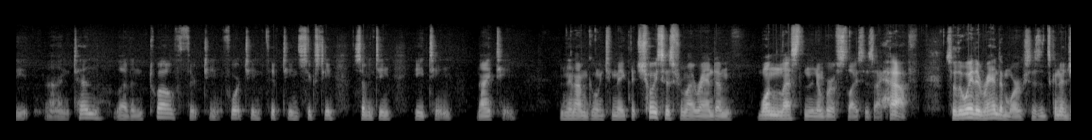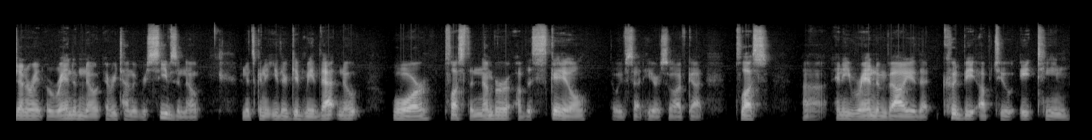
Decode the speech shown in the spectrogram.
8, 9, 10, 11, 12, 13, 14, 15, 16, 17, 18, 19. And then I'm going to make the choices for my random one less than the number of slices I have. So the way the random works is it's going to generate a random note every time it receives a note. And it's going to either give me that note or plus the number of the scale that we've set here. So I've got plus uh, any random value that could be up to 18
